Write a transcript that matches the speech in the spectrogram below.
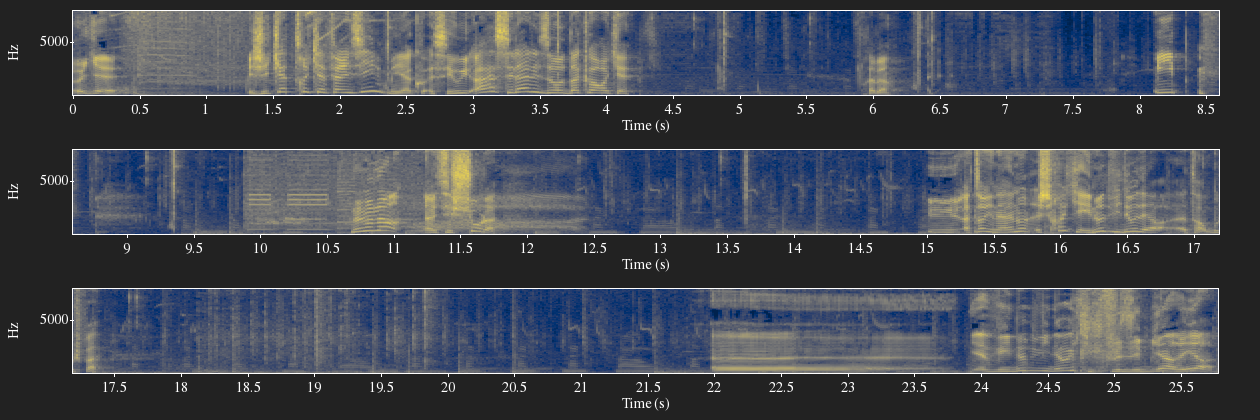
ok. J'ai quatre trucs à faire ici Mais à quoi? C'est oui. Ah, c'est là les autres. D'accord, ok. Très bien. Mip. Non, non, non ah, C'est chaud, là Euh, Attends, il y en a un autre. Je crois qu'il y a une autre vidéo, d'ailleurs. Attends, bouge pas. Euh... Il y avait une autre vidéo qui me faisait bien rire.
